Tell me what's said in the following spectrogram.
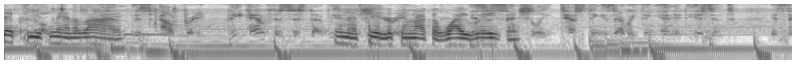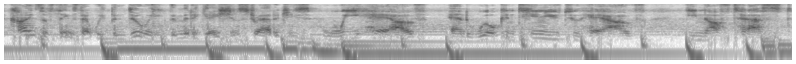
sexiest man alive. In this outbreak. The emphasis that we and are here looking like a white is raisin. essentially testing is everything, and it isn't. It's the kinds of things that we've been doing, the mitigation strategies. We have and will continue to have enough tests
